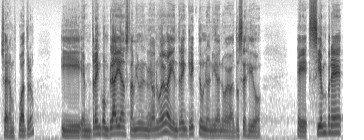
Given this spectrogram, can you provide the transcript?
sea, eran cuatro. Y entré en compliance también una unidad Ya. nueva y entré en cripto una unidad nueva. Entonces digo, eh, siempre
